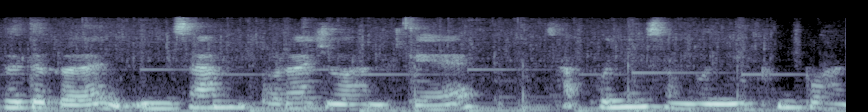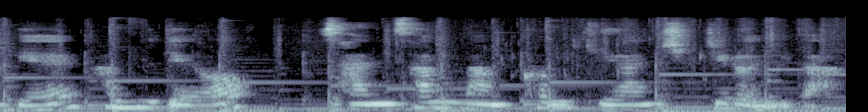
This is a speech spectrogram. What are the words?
더덕은 인삼, 도라지와 함께 사포닌 성분이 풍부하게 함유되어 산삼만큼 귀한 식재료입니다.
